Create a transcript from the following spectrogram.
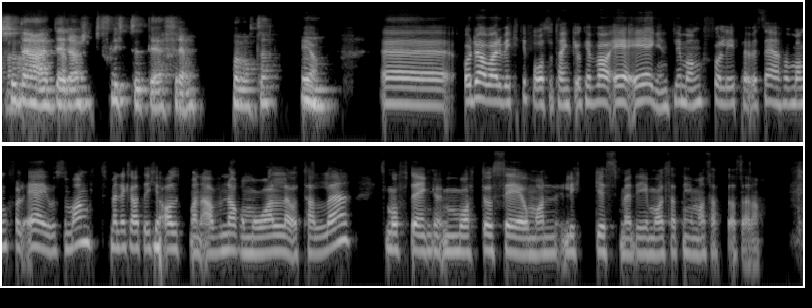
så er, dere har flyttet det frem, på en måte? Mm. Ja. Uh, og da var det viktig for oss å tenke ok, hva er egentlig mangfold i PwC? For mangfold er jo så mangt, men det er klart det er ikke alt man evner å måle og telle som ofte er en måte å se om man lykkes med de målsettingene man setter seg. da.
